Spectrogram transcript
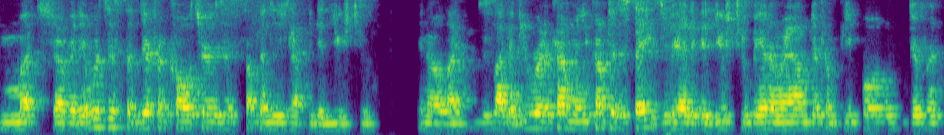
much of it. It was just a different culture. It's just something that you have to get used to. You know, like just like if you were to come when you come to the states, you had to get used to being around different people, different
